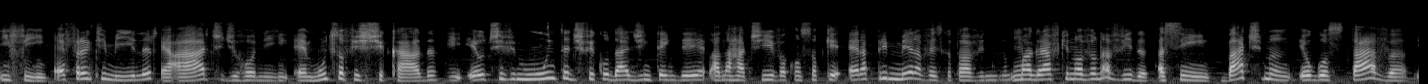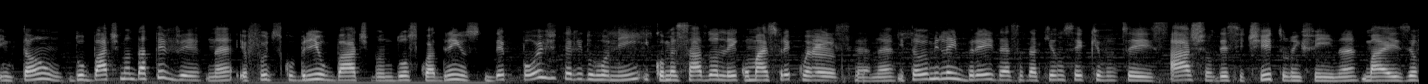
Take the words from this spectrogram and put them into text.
enfim, é Frank Miller, a arte de Ronin é muito sofisticada, e eu tive muita dificuldade de entender a narrativa, a construção, porque era a primeira vez que eu tava vendo uma graphic novel na vida. Assim, Batman, eu gostava, então, do Batman da TV, né? Eu fui descobrir o Batman dos quadrinhos depois de ter lido Ronin e começado a ler com mais frequência, né? Então eu me lembrei dessa daqui, eu não sei o que vocês acham desse título, enfim, né? Mas eu,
